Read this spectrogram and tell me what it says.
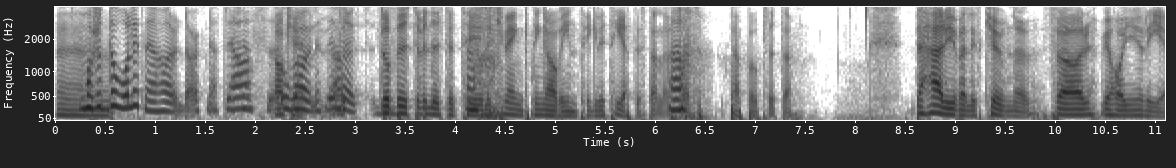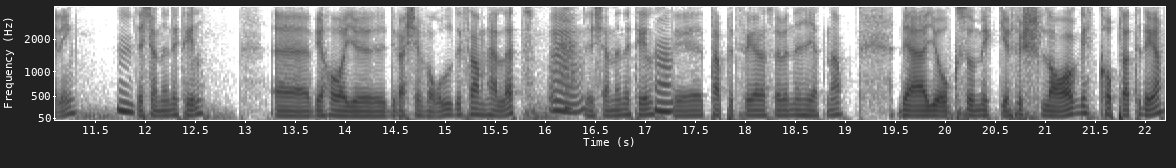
Jag mår så Eh, dåligt när jag hör Darknet. Det Ja. känns Okej. obehagligt. Ja. mörkt. Då byter vi lite till Ah. kränkning av integritet istället, Ja. för att peppa upp lite. Det här är ju väldigt kul nu, för vi har ju en regering, Mm. det känner ni till. Eh, vi har ju diverse våld i samhället, Mm. det känner ni till. Ja. Det tapetseras över nyheterna. Det är ju också mycket förslag kopplat till det.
